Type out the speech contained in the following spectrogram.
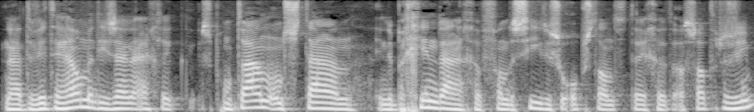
Nou, de Witte Helmen die zijn eigenlijk spontaan ontstaan in de begindagen van de Syrische opstand tegen het Assad-regime.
